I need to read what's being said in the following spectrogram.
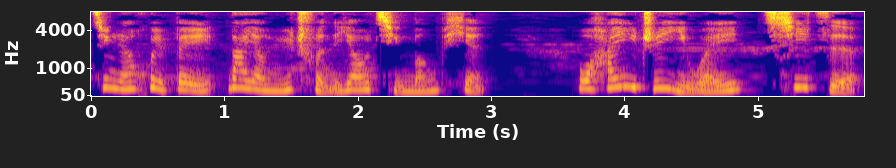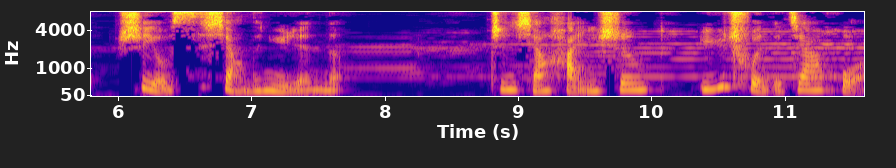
竟然会被那样愚蠢的邀请蒙骗。我还一直以为妻子是有思想的女人呢，真想喊一声“愚蠢的家伙”，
